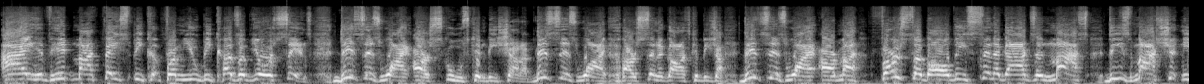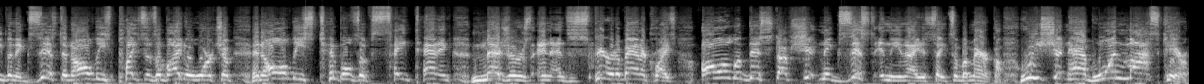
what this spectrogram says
I have hid my face from you because of your sins. This is why our schools can be shut up. This is why our synagogues can be shut. This is why our my first of all these synagogues and mosques, these mosques shouldn't even exist exist in all these places of idol worship and all these temples of satanic measures and, and the spirit of Antichrist. All of this stuff shouldn't exist in the United States of America. We shouldn't have one mosque here.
